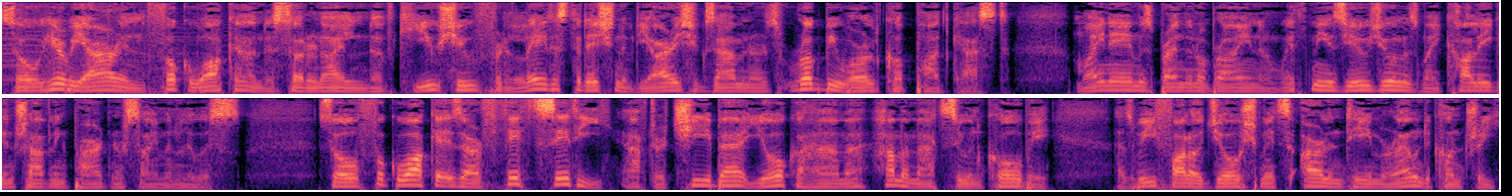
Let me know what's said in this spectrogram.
So here we are in Fukuoka on the southern island of Kyushu for the latest edition of the Irish Examiner's Rugby World Cup podcast. My name is Brendan O'Brien and with me as usual is my colleague and travelling partner Simon Lewis. So Fukuoka is our fifth city after Chiba, Yokohama, Hamamatsu and Kobe as we follow Joe Schmidt's Ireland team around the country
